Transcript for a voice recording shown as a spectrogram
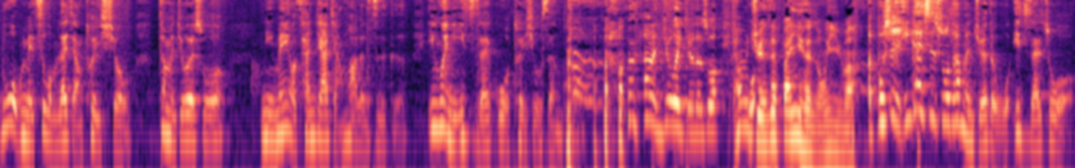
如果每次我们在讲退休，他们就会说你没有参加讲话的资格，因为你一直在过退休生活，他们就会觉得说，他们觉得这翻译很容易吗？呃，不是，应该是说他们觉得我一直在做。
